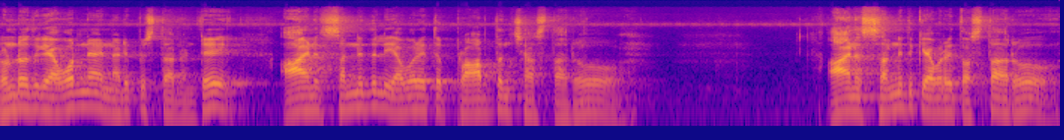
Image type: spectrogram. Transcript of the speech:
రెండోదిగా ఎవరిని ఆయన నడిపిస్తాడంటే ఆయన సన్నిధిలో ఎవరైతే ప్రార్థన చేస్తారో ఆయన సన్నిధికి ఎవరైతే వస్తారో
